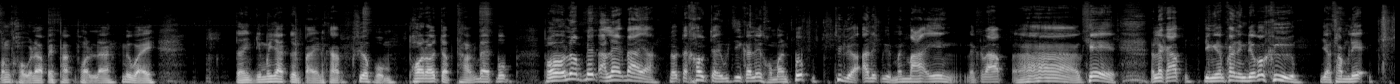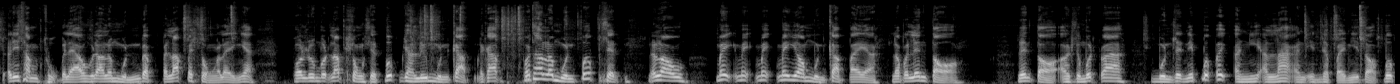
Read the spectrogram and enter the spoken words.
ต้องขอเวลาไปพักผ่อนแล้วไม่ไหวแต่จริงๆไม่ยากเกินไปนะครับ เชื่อผม พอเราจับทางได้ปุ๊บพอเราเริ่มเล่นอันแรกได้อะเราจะเข้าใจวิธีการเล่นของมันปุ๊บที่เหลืออันอื่นๆมันมาเองนะครับอ่าโอเคนั่นแหละครับสิ่งสำคัญอย่างเดียวก็คือ อย่าทำเละอันนี้ทำถูกไปแล้วเวลาเราหมุนแบบไปรับไปส่งอะไรอย่างเงี้ย พอเรารับส่งเสร็จปุ๊บอย่าลืมหมุนกลับนะครับ เพราะถ้าเราหมุนปุ๊บเสร็จแล้วเราไม่ไม่ไม่ไม่ยอมหมุนกลับไปอะ เราไปเล่นต่อ เล่นต่อเอาสมมติว่าหมุนเสร็จนี้ปุ๊บเอ้ยอันนี้อันล่างอันนี้จะไปนี้ต่อปุ๊บ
